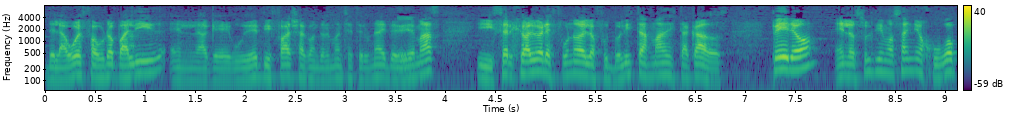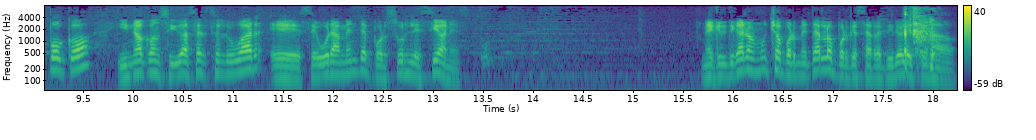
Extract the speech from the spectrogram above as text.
de la UEFA Europa League en la que Guidetti falla contra el Manchester United y demás y Sergio Álvarez fue uno de los futbolistas más destacados pero en los últimos años jugó poco y no consiguió hacerse un lugar eh, seguramente por sus lesiones. Me criticaron mucho por meterlo porque se retiró lesionado,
